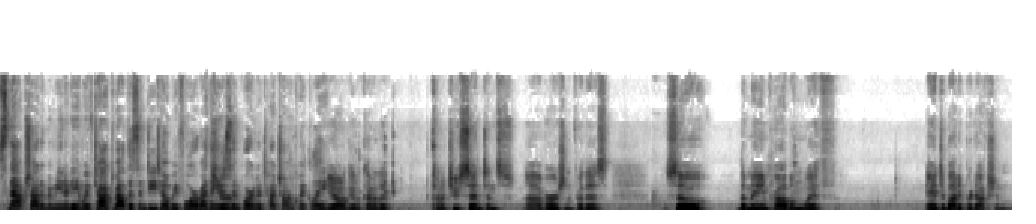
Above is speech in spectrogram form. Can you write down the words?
snapshot of immunity? And we've talked about this in detail before, but I think it's important to touch on quickly. Yeah, I'll give a kind of the kind of two sentence uh, version for this. So the main problem with antibody production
